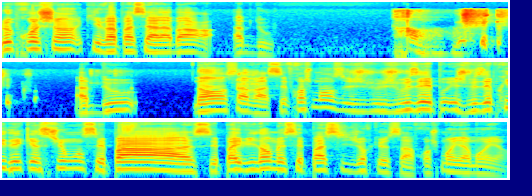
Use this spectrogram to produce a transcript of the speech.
Le prochain qui va passer à la barre, Abdou. Oh, Abdou, non, ça va. C'est franchement, je, je vous ai, je vous ai pris des questions. C'est pas, c'est pas évident, mais c'est pas si dur que ça. Franchement, il y a moyen.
